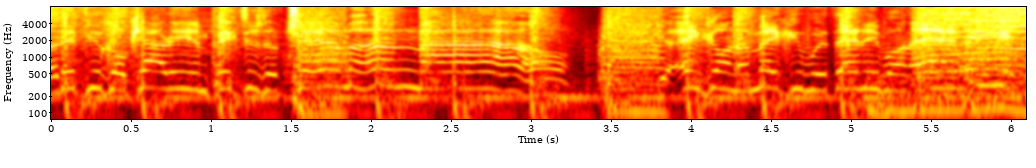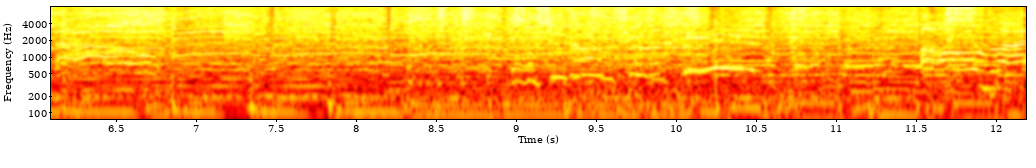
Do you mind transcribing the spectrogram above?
But if you go carrying pictures of Chairman Mao, you ain't gonna make it with anyone anyhow. Alright.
